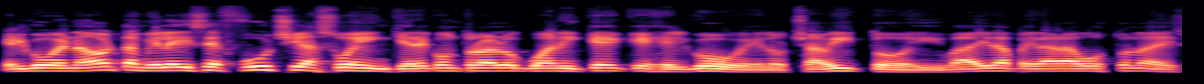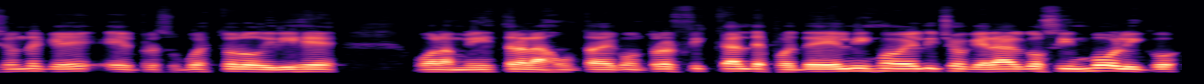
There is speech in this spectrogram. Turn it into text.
El gobernador también le dice Fuchi a Swain, quiere controlar los guaniqueques, el gobe, los chavitos, y va a ir a apelar a Boston la decisión de que el presupuesto lo dirige o la ministra de la Junta de Control Fiscal, después de él mismo haber dicho que era algo simbólico,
